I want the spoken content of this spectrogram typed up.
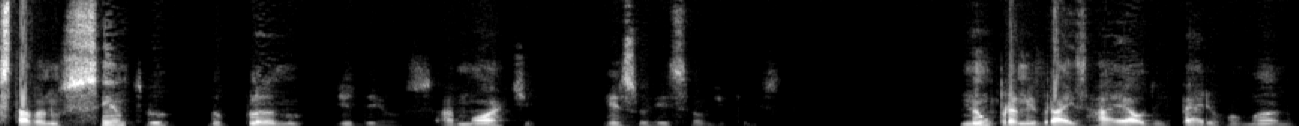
estava no centro do plano de Deus, a morte e ressurreição de Cristo. Não para livrar Israel do Império Romano,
